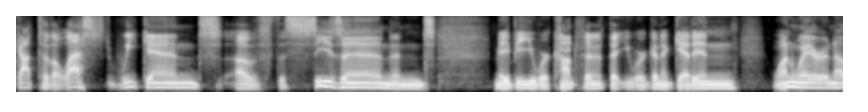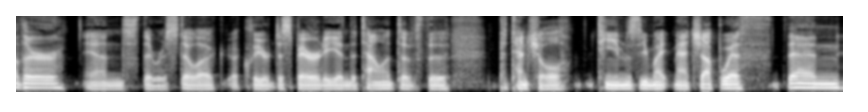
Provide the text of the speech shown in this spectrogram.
got to the last weekend of the season and maybe you were confident that you were going to get in one way or another and there was still a, a, clear disparity in the talent of the potential teams you might match up with, then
